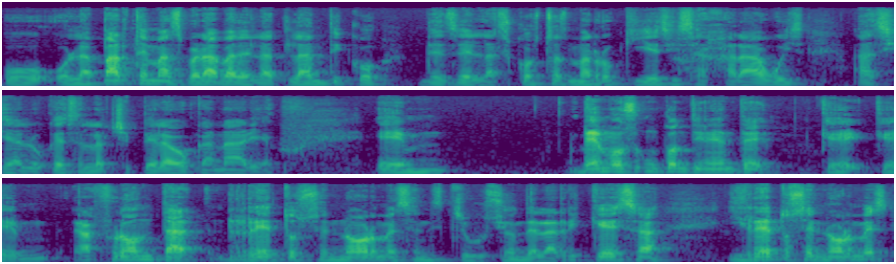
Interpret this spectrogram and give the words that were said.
o, o la parte más brava del Atlántico desde las costas marroquíes y saharauis hacia lo que es el archipiélago canario. Em, Vemos un continente que, afronta retos enormes en distribución de la riqueza y retos enormes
